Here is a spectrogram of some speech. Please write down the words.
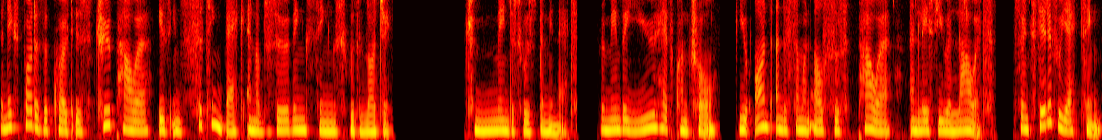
The next part of the quote is True power is in sitting back and observing things with logic. Tremendous wisdom in that. Remember, you have control. You aren't under someone else's power unless you allow it. So instead of reacting,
